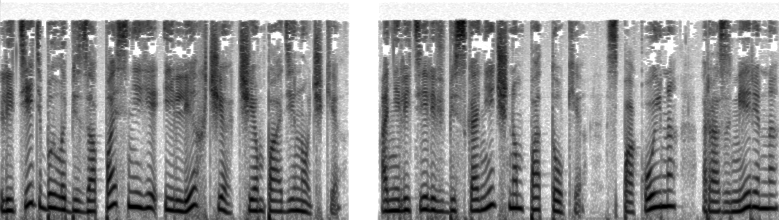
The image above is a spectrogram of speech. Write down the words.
лететь было безопаснее и легче, чем поодиночке. Они летели в бесконечном потоке, спокойно, размеренно,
